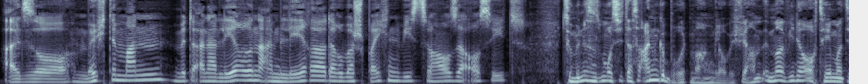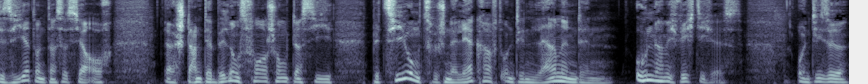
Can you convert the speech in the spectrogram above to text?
Also möchte man mit einer Lehrerin, einem Lehrer darüber sprechen, wie es zu Hause aussieht? Zumindest muss ich das Angebot machen, glaube ich. Wir haben immer wieder auch thematisiert, und das ist ja auch äh, Stand der Bildungsforschung, dass die Beziehung zwischen der Lehrkraft und den Lernenden unheimlich wichtig ist. Und diese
